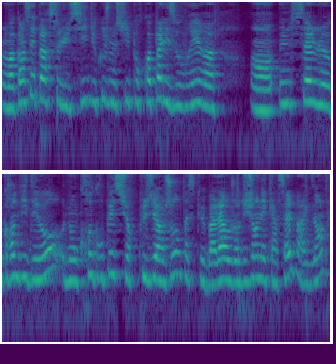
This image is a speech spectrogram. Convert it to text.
On va commencer par celui-ci, du coup je me suis dit pourquoi pas les ouvrir euh, en une seule grande vidéo, donc regrouper sur plusieurs jours parce que bah là aujourd'hui j'en ai qu'un seul par exemple.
